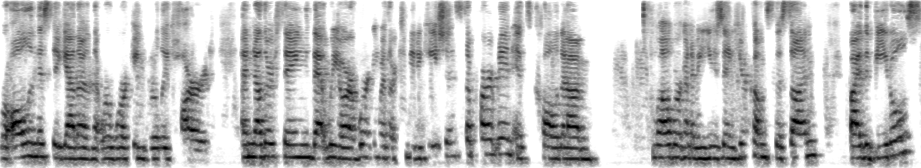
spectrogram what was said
we're all in this together and that we're working really hard. Another thing that we are working with our communications department, it's called, um, well, we're going to be using Here Comes the Sun by the Beatles.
